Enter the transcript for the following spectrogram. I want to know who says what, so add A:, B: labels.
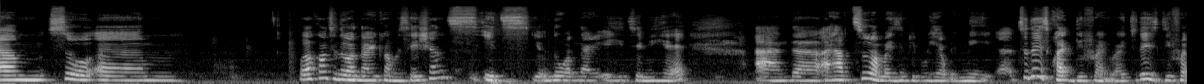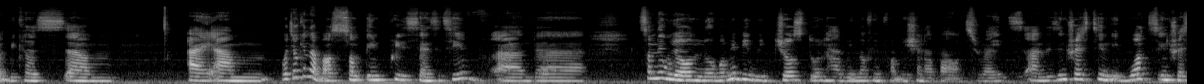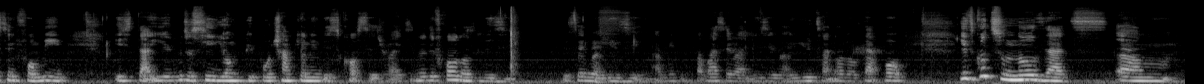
A: Um, so, um, welcome to the Ordinary Conversations. It's your No Ordinary AUTME here. And uh, I have two amazing people here with me. Uh, today is quite different, right? Today is different because um, I am, we're talking about something pretty sensitive and uh, something we all know, but maybe we just don't have enough information about, right? And it's interesting. What's interesting for me is that you're able to see young people championing these causes, right? You know, they've called us lazy. They said we're lazy. I mean, Baba said we're lazy, we're youth and all of that. But it's good to know that um,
